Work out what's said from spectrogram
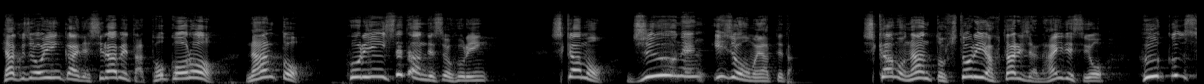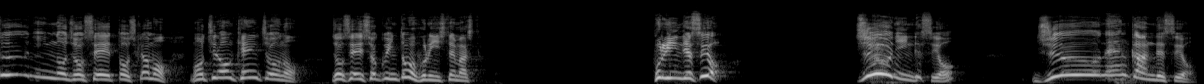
百条委員会で調べたところなんと不倫してたんですよ不倫。しかも10年以上もやってた。しかもなんと1人や2人じゃないですよ。複数人の女性としかももちろん県庁の女性職員とも不倫してました。不倫ですよ。10人ですよ。10年間ですよ。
